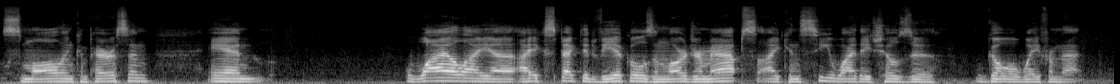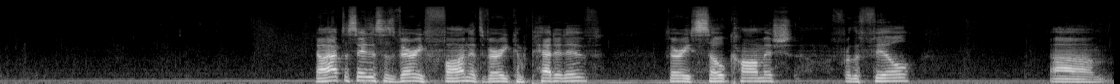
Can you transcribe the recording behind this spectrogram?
small in comparison and while I, uh, I expected vehicles and larger maps, I can see why they chose to go away from that. Now I have to say this is very fun, it's very competitive, very SOCOM-ish for the feel. Um,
